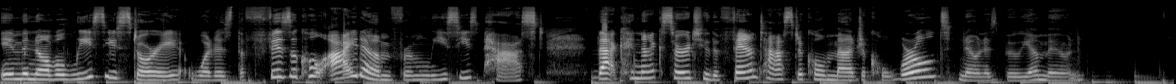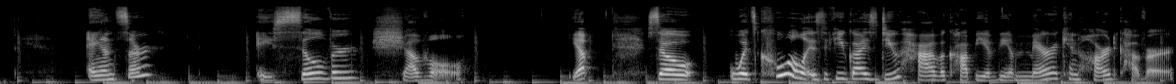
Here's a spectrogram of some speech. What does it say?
In the novel Lisey's story, what is the physical item from Lisey's past that connects her to the fantastical magical world known as Boo'ya Moon? Answer a silver shovel. Yep. So What's cool is if you guys do have a copy of the American hardcover,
